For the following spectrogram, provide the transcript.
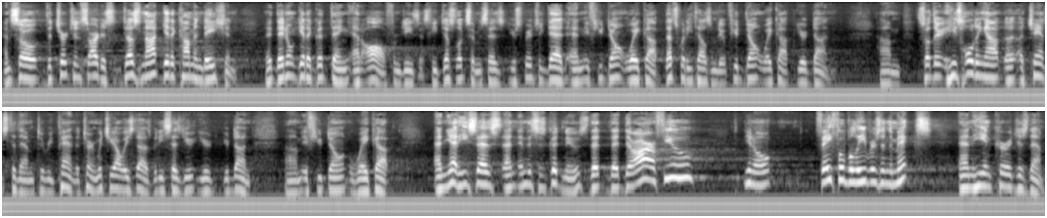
And so the church in Sardis does not get a commendation. They don't get a good thing at all from Jesus. He just looks at them and says, You're spiritually dead, and if you don't wake up, that's what he tells them to do. If you don't wake up, you're done. Um, so he's holding out a, a, chance to them to repent, to turn, which he always does. But he says, you, are you're, you're done um, if you don't wake up. And yet he says, and, and this is good news, that, that there are a few, you know, faithful believers in the mix, and he encourages them.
